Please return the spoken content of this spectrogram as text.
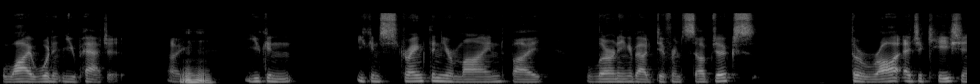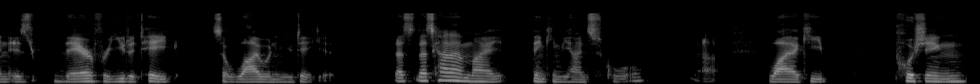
why wouldn't you patch it? Like, mm-hmm. You can you can strengthen your mind by learning about different subjects, the raw education is there for you to take. So why wouldn't you take it? That's that's kind of my thinking behind school. Uh, why I keep pushing,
